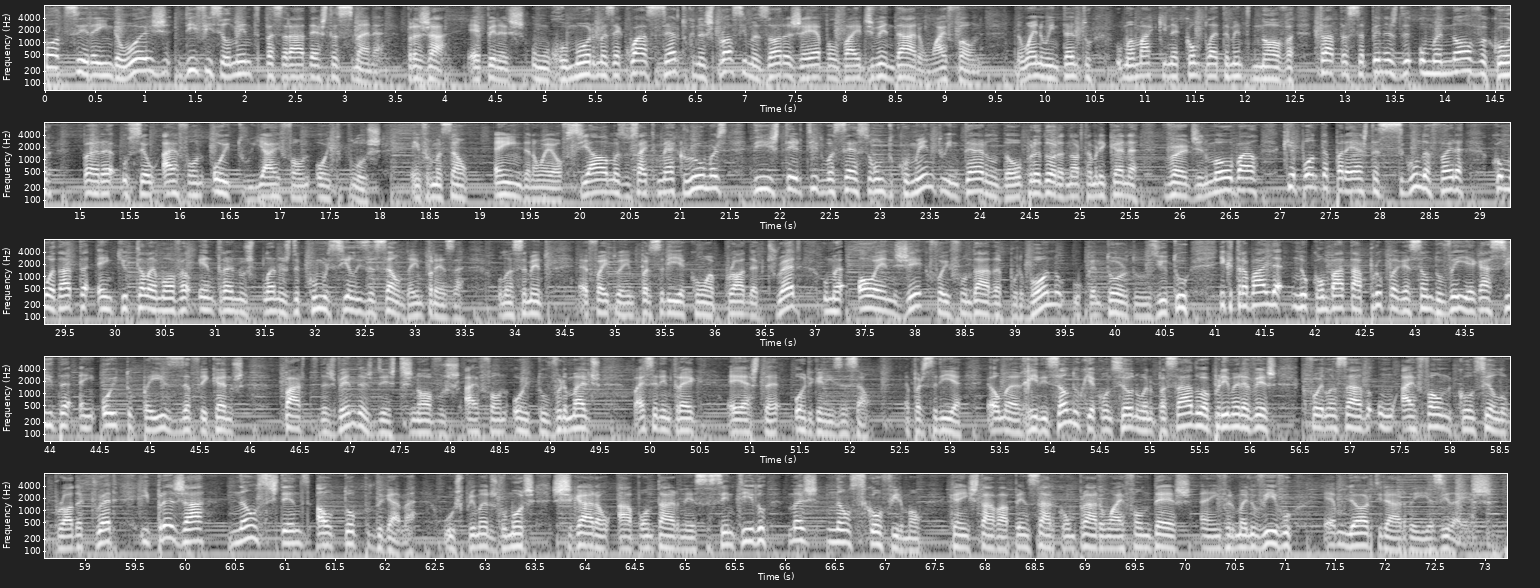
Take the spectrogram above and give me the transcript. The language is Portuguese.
pode ser ainda hoje, dificilmente passará desta semana. Para já, é apenas um rumor, mas é quase certo que nas próximas horas a Apple vai desvendar um iPhone. Não é, no entanto, uma máquina completamente nova. Trata-se apenas de uma nova cor para o seu iPhone 8 e iPhone 8 Plus. A informação ainda não é oficial, mas o site Mac Rumors diz ter tido acesso a um documento interno da operadora norte-americana Virgin Mobile que aponta para esta segunda-feira como a data em que o telemóvel entra nos planos de comercialização da empresa. O lançamento é feito em parceria com a Product Red, uma ONG que foi fundada por Bono, o cantor dos YouTube, e que trabalha no combate à propagação do VIH-Sida em oito países africanos. Parte das vendas destes novos iPhone 8 vermelhos vai ser entregue a esta organização. A parceria é uma reedição do que aconteceu no ano passado, a primeira vez que foi lançado um iPhone com selo Product Red e para já não se estende ao topo de gama. Os primeiros rumores chegaram a apontar nesse sentido, mas não se confirmam. Quem estava a pensar comprar um iPhone 10 em vermelho vivo, é melhor tirar daí as ideias.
